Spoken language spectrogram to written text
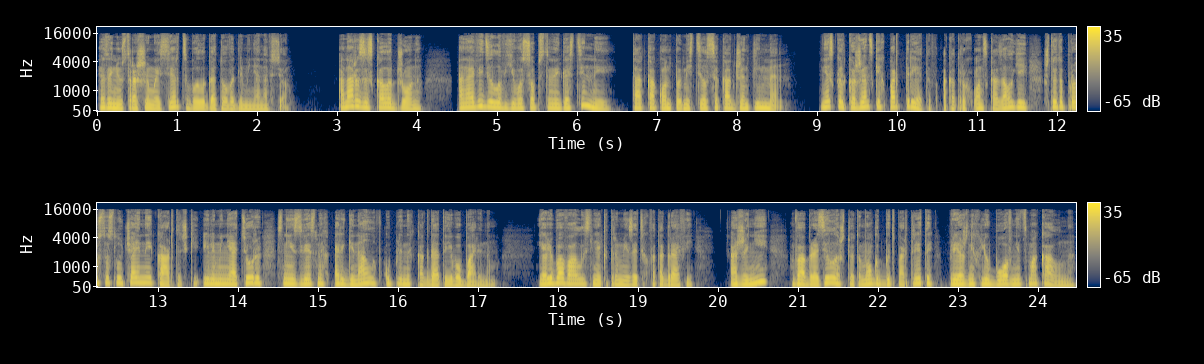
Это неустрашимое сердце было готово для меня на все. Она разыскала Джона. Она видела в его собственной гостиной, так как он поместился как джентльмен, несколько женских портретов, о которых он сказал ей, что это просто случайные карточки или миниатюры с неизвестных оригиналов, купленных когда-то его барином. Я любовалась некоторыми из этих фотографий, а жени вообразила, что это могут быть портреты прежних любовниц Макаллана,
